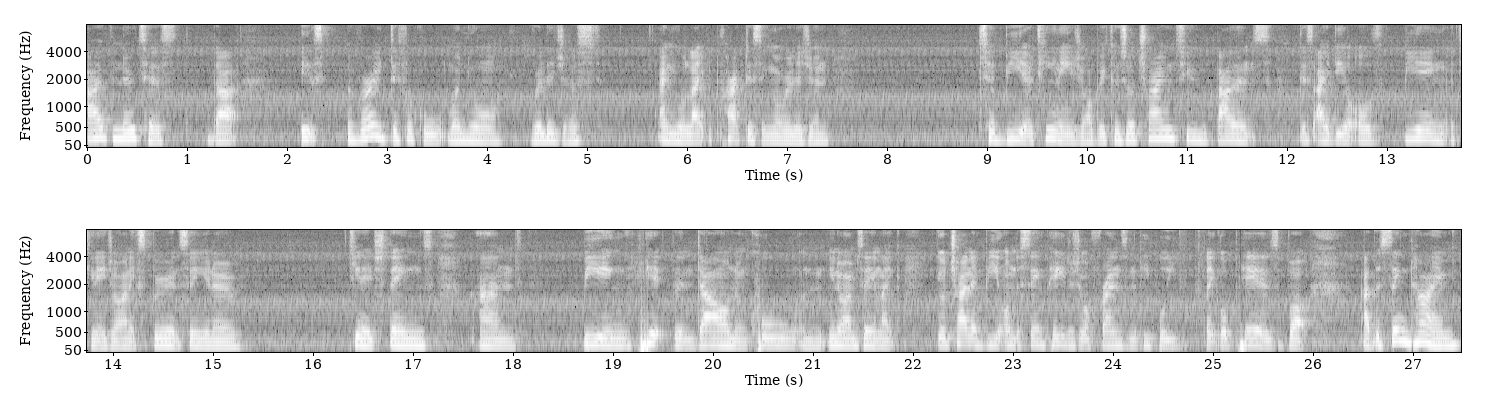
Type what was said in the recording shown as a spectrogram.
I've noticed that it's very difficult when you're religious and you're like practicing your religion to be a teenager because you're trying to balance this idea of being a teenager and experiencing, you know, teenage things and being hip and down and cool and you know I'm saying? Like you're trying to be on the same page as your friends and the people like your peers but at the same time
